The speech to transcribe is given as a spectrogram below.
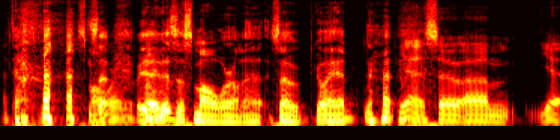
That's awesome. Small So, world. Yeah, it is a small world. Uh, so go ahead. yeah so um yeah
